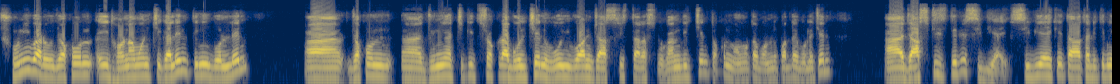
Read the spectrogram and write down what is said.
শনিবারও যখন এই ধর্ণামঞ্চে গেলেন তিনি বললেন যখন জুনিয়র চিকিৎসকরা বলছেন উই ওয়ান জাস্টিস তারা স্লোগান দিচ্ছেন। তখন মমতা বন্দ্যোপাধ্যায় বলেছেন জাস্টিস দেবে সিবিআই সিবিআই কে তাড়াতাড়ি তিনি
